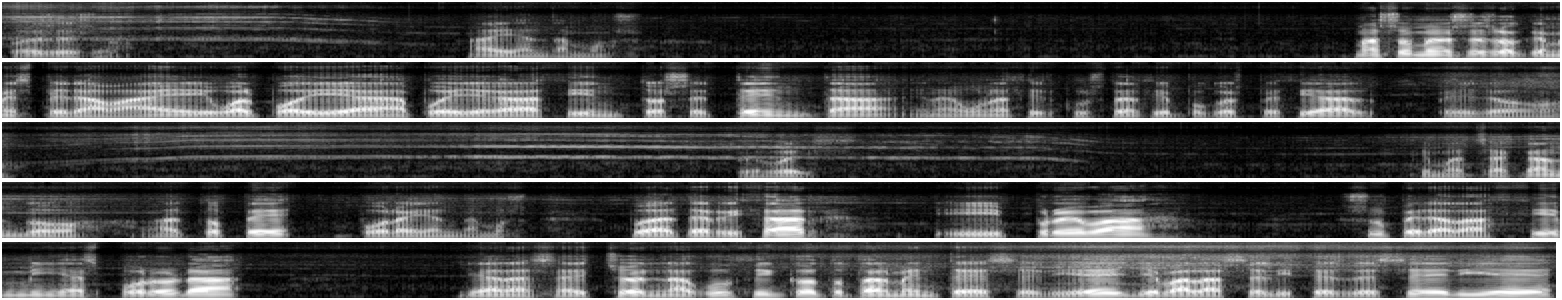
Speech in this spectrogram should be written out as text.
Pues eso. Ahí andamos. Más o menos es lo que me esperaba, ¿eh? igual podía, puede llegar a 170 en alguna circunstancia un poco especial, pero... Pero veis, que machacando a tope, por ahí andamos. Puede aterrizar y prueba superada, 100 millas por hora, ya las ha hecho el Nagu 5 totalmente de serie, ¿eh? lleva las hélices de serie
